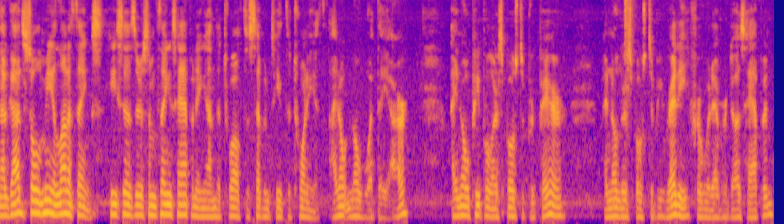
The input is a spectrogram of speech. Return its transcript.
Now, God's told me a lot of things. He says there's some things happening on the 12th, the 17th, the 20th. I don't know what they are. I know people are supposed to prepare. I know they're supposed to be ready for whatever does happen.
